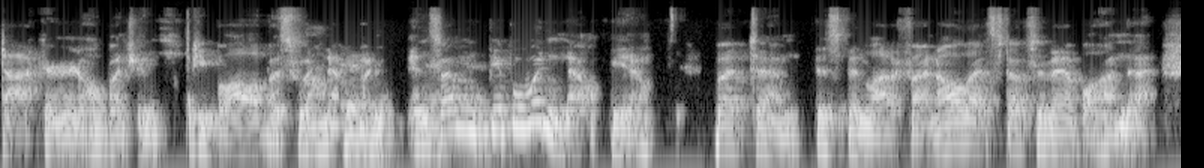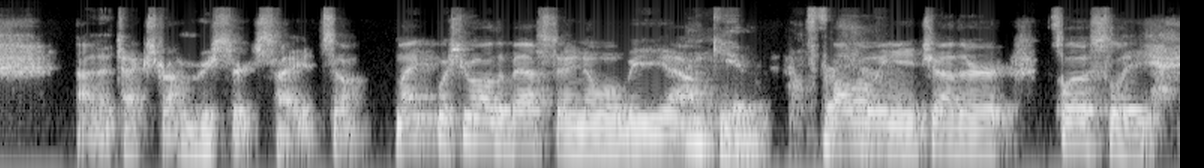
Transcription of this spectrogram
Docker and a whole bunch of people. All of us would know, and, some people wouldn't know. You know, but um, it's been a lot of fun. All that stuff's available on the on the TechStrong research site. So, Mike, wish you all the best. I know we'll be uh, thank you following sure. each other closely.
